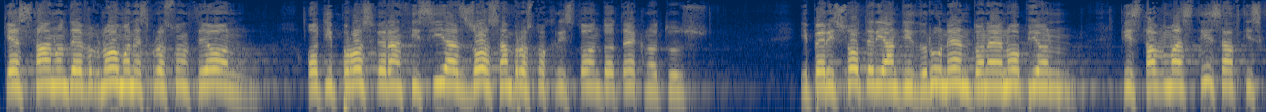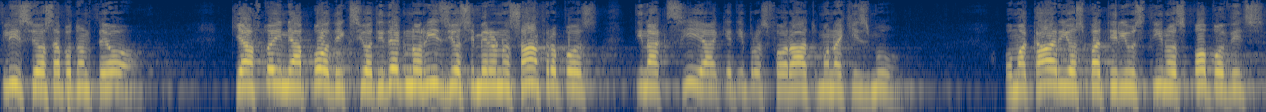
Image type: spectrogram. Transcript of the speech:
και αισθάνονται ευγνώμονες προς τον Θεό ότι πρόσφεραν θυσία ζώσαν προς τον Χριστόν το τέκνο τους. Οι περισσότεροι αντιδρούν έντονα ενώπιον της θαυμαστής αυτής κλήσεως από τον Θεό. Και αυτό είναι απόδειξη ότι δεν γνωρίζει ο σημερινός άνθρωπος την αξία και την προσφορά του μοναχισμού. Ο μακάριος πατηριουστίνος Πόποβιτς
